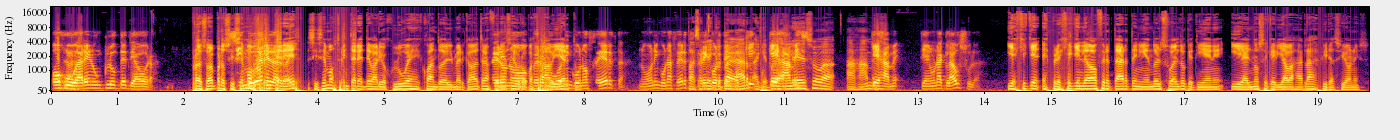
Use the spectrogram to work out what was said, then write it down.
o jugar en un club desde ahora. Profesor, pero si se, mostró interés, si se mostró interés de varios clubes es cuando el mercado de transferencia no, Europa pero estaba no abierto. hubo ninguna oferta, no hubo ninguna oferta. Recordemos que, que, James, eso a, James. que James tiene una cláusula. Y es que, ¿quién, es, pero es que quién le va a ofertar teniendo el sueldo que tiene y él no se quería bajar las aspiraciones.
